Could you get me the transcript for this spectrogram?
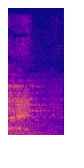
Hey!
